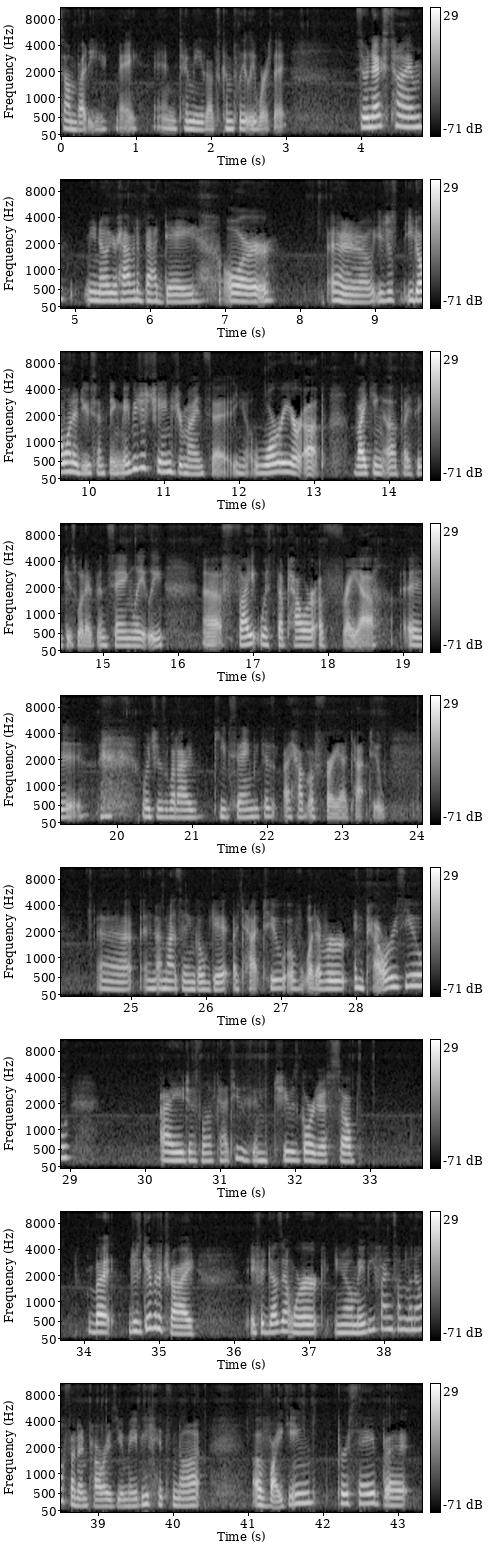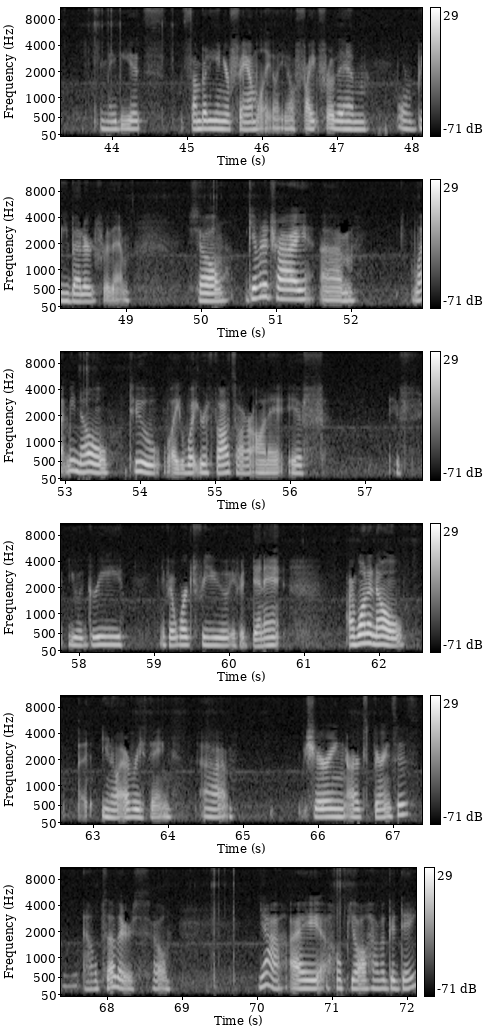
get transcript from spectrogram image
somebody may. And to me, that's completely worth it. So, next time, you know, you're having a bad day or I don't know, you just you don't want to do something, maybe just change your mindset, you know, warrior up, Viking up, I think is what I've been saying lately. Uh, fight with the power of Freya, uh, which is what I keep saying because I have a Freya tattoo. Uh, and I'm not saying go get a tattoo of whatever empowers you. I just love tattoos, and she was gorgeous. So, but just give it a try. If it doesn't work, you know, maybe find something else that empowers you. Maybe it's not a Viking per se, but maybe it's somebody in your family. You know, fight for them or be better for them. So give it a try. Um, let me know too, like what your thoughts are on it. If if you agree, if it worked for you, if it didn't. I want to know, uh, you know, everything. Um, sharing our experiences helps others. So, yeah, I hope you all have a good day,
